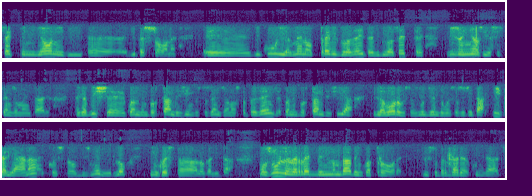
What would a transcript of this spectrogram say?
7 milioni di, eh, di persone, eh, di cui almeno 3,6-3,7 bisognosi di assistenza umanitaria. Ne capisce quanto importante sia in questo senso la nostra presenza e quanto importante sia il lavoro che sta svolgendo questa società italiana, e questo bisogna dirlo, in questa località. Mosul verrebbe inondata in 4 ore, giusto per dare alcuni dati,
